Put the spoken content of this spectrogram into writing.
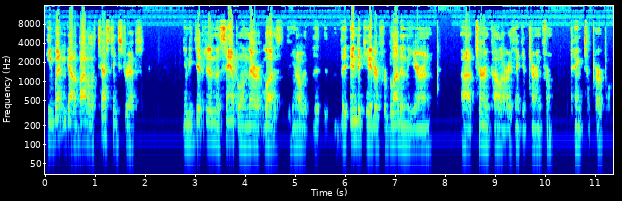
he went and got a bottle of testing strips and he dipped it in the sample, and there it was. You know, the, the indicator for blood in the urine uh, turned color. I think it turned from pink to purple.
